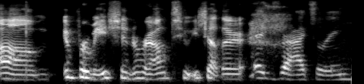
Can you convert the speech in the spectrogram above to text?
um information around to each other? exactly.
